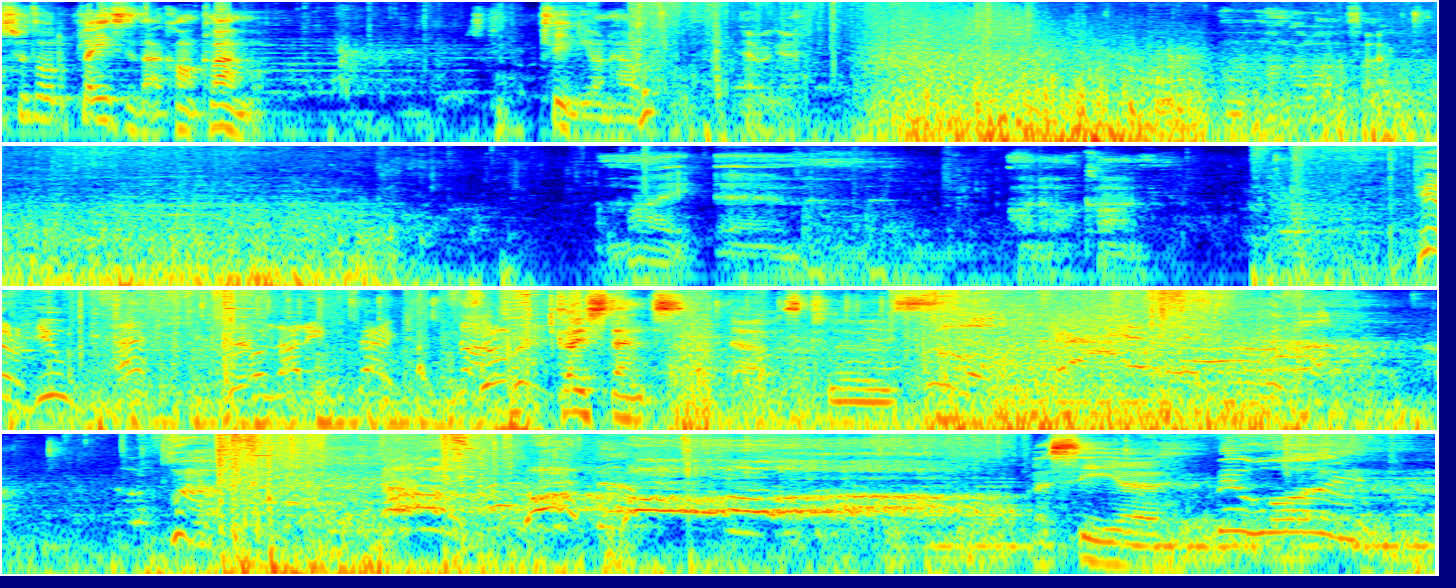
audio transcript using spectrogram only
What's with all the places that I can't climb up? It's completely unhelpful. There we go. Oh, Mongol artifact. I might, um... Oh no, I can't. Here, you! Huh? Ghost stance! That was close. Let's see, uh...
